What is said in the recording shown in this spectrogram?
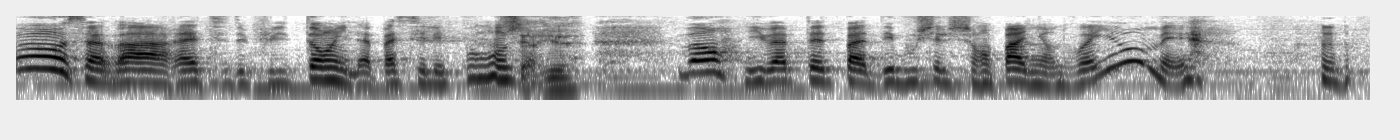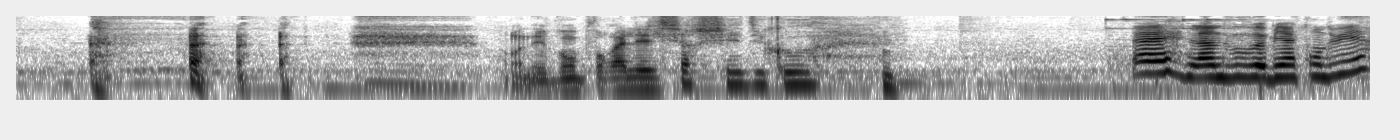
Oh, ça va, arrête. Depuis le temps, il a passé l'éponge. Sérieux? Bon, il va peut-être pas déboucher le champagne en te voyant, mais... On est bon pour aller le chercher, du coup Eh, l'un de vous veut bien conduire?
